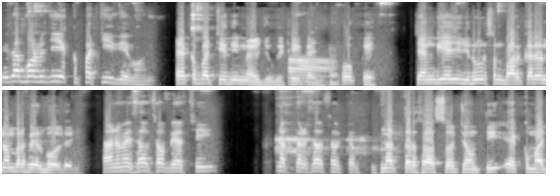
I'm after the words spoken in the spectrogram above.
ਇਹਦਾ ਮੁੱਲ ਜੀ 125 ਦੇਵਾਂਗੇ। 125 ਦੀ ਮਿਲ ਜੂਗੀ ਠੀਕ ਹੈ ਜੀ। ਓਕੇ। ਚੰਗੀ ਹੈ ਜੀ ਜਰੂਰ ਸੰਪਰਕ ਕਰਿਓ ਨੰਬਰ ਫੇਰ ਬੋਲ ਦਿਓ ਜੀ। 97782 69734 69734 ਇੱਕ ਮੱਝ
